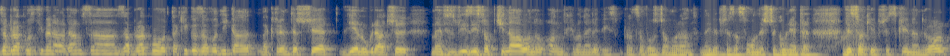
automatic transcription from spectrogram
zabrakło Stevena Adamsa, zabrakło takiego zawodnika, na którym też się wielu graczy Memphis Grizzlies obcinało. No, on chyba najlepiej współpracował z Jamorantem, najlepsze zasłony, szczególnie te wysokie przy screen and roll.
